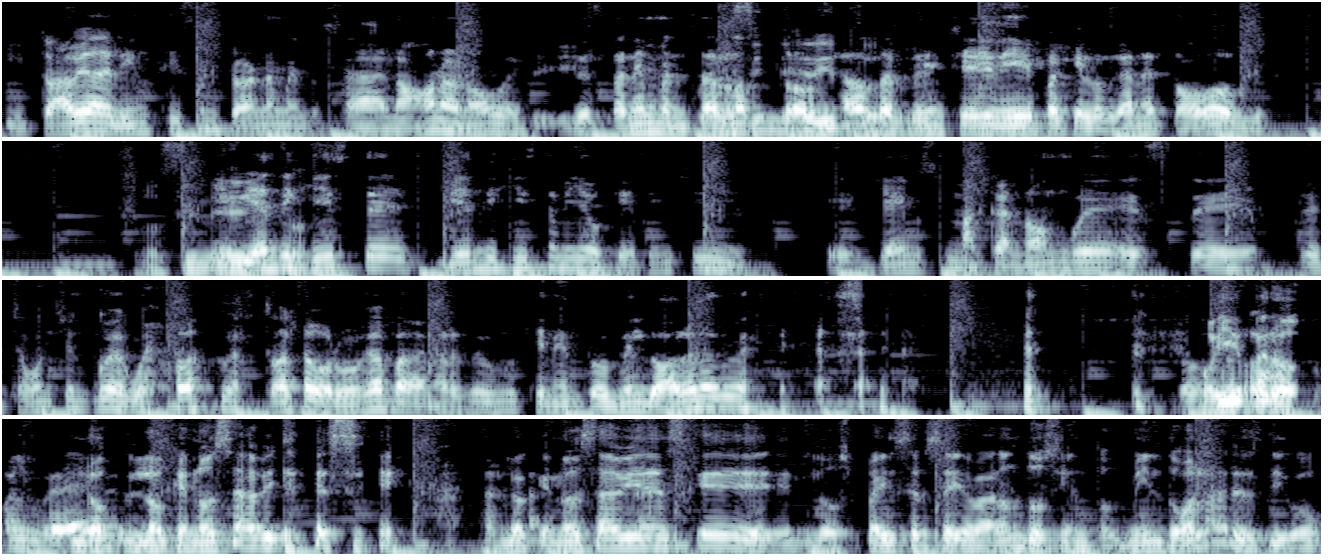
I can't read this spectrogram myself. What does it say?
y todavía del In-Season Tournament. O sea, no, no, no, güey. Sí. Están inventando torneos al pinche AD para que los gane todos, güey. Y bien dijiste, bien dijiste, mío, que pinche eh, James McCannon, güey, este, le echaba un chingo de huevos con toda la burbuja para ganarse esos 500 mil dólares, güey. Oye, pero güey, Lo, que no sabía, sí, lo que no sabía es que los Pacers se llevaron 200 mil dólares, digo,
